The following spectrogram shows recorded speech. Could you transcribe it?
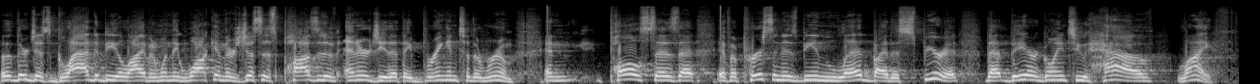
uh, they're just glad to be alive. And when they walk in, there's just this positive energy that they bring into the room. And Paul says that if a person is being led by the Spirit, that they are going to have life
